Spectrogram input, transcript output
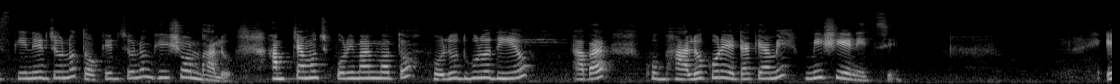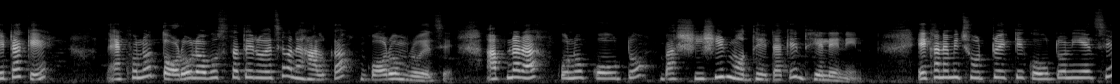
স্কিনের জন্য, ত্বকের জন্য ভীষণ ভালো। হাফ চামচ পরিমাণ মতো হলুদ গুঁড়ো দিয়েও আবার খুব ভালো করে এটাকে আমি মিশিয়ে নিচ্ছি। এটাকে এখনও তরল অবস্থাতে রয়েছে মানে হালকা গরম রয়েছে। আপনারা কোনো কৌটো বা শিশির মধ্যে এটাকে ঢেলে নিন। এখানে আমি ছোট্ট একটি কৌটো নিয়েছি।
